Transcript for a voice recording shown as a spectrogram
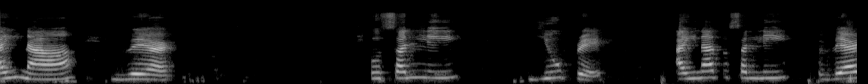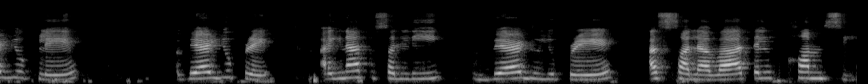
Aina where Tusalli you pray. Aina tusalli where you play where you pray. Aina tusalli where do you pray? As-salawat al-khamsi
